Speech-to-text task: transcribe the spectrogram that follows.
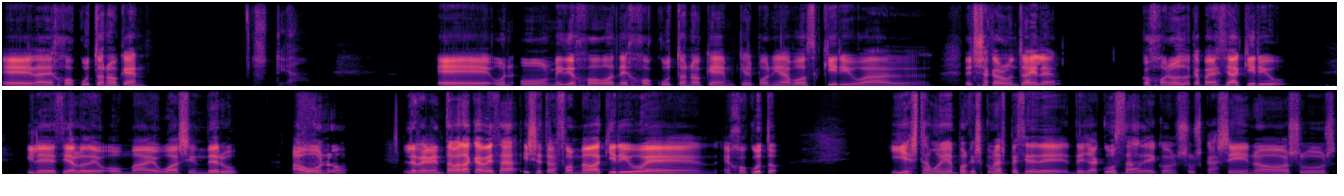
eh, la de Hokuto no Ken. Hostia. eh, un, un videojuego de Hokuto no Ken que ponía voz Kiryu al. De hecho, sacaron un tráiler cojonudo que aparecía Kiryu y le decía lo de Omae wa Shinderu, a uno le reventaba la cabeza y se transformaba Kiryu en, en Hokuto. Y está muy bien porque es como una especie de, de Yakuza, de, con sus casinos, sus.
